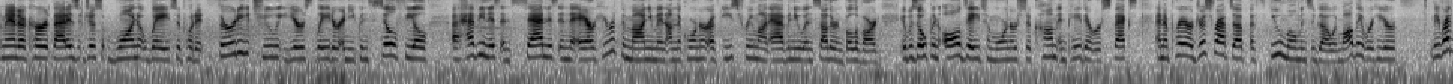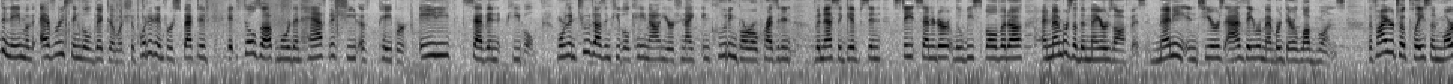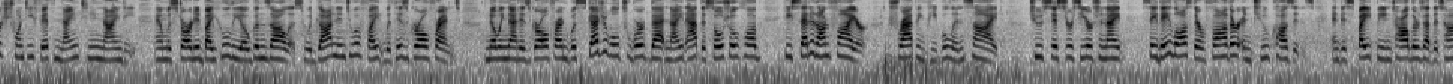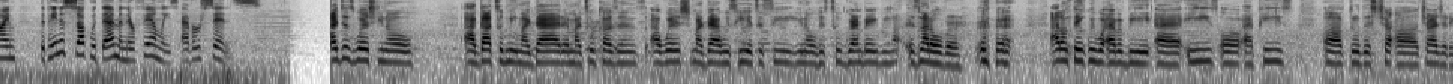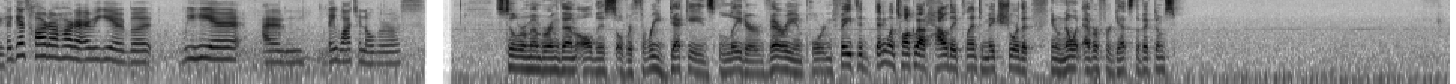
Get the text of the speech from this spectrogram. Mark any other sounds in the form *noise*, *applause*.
Amanda Kurt, that is just one way to put it. 32 years later, and you can still feel a heaviness and sadness in the air here at the monument on the corner of East Tremont Avenue and Southern Boulevard. It was open all day to mourners to come and pay their respects, and a prayer just wrapped up a few moments ago. And while they were here, they read the name of every single victim, which to put it in perspective, it fills up more than half the sheet of paper, 87 people. More than two dozen people came out here tonight, including Borough President Vanessa Gibson, State Senator Luis Sepulveda, and members of the mayor's office, many in tears as they remembered their loved ones. The fire took place on March 25, 1990, and was started by Julio Gonzalez, who had gotten into a fight with his girlfriend. Knowing that his girlfriend was scheduled to work that night at the social club, he set it on fire, trapping people inside. Two sisters here tonight say they lost their father and two cousins, and despite being toddlers at the time, the pain has stuck with them and their families ever since. I just wish, you know, I got to meet my dad and my two cousins. I wish my dad was here to see, you know, his two grandbabies. It's not over. *laughs* I don't think we will ever be at ease or at peace uh, through this tra uh, tragedy. It gets harder and harder every year, but we here and they watching over us. Still remembering them all this over three decades later. Very important. Faith, did anyone talk about how they plan to make sure that, you know, no one ever forgets the victims?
